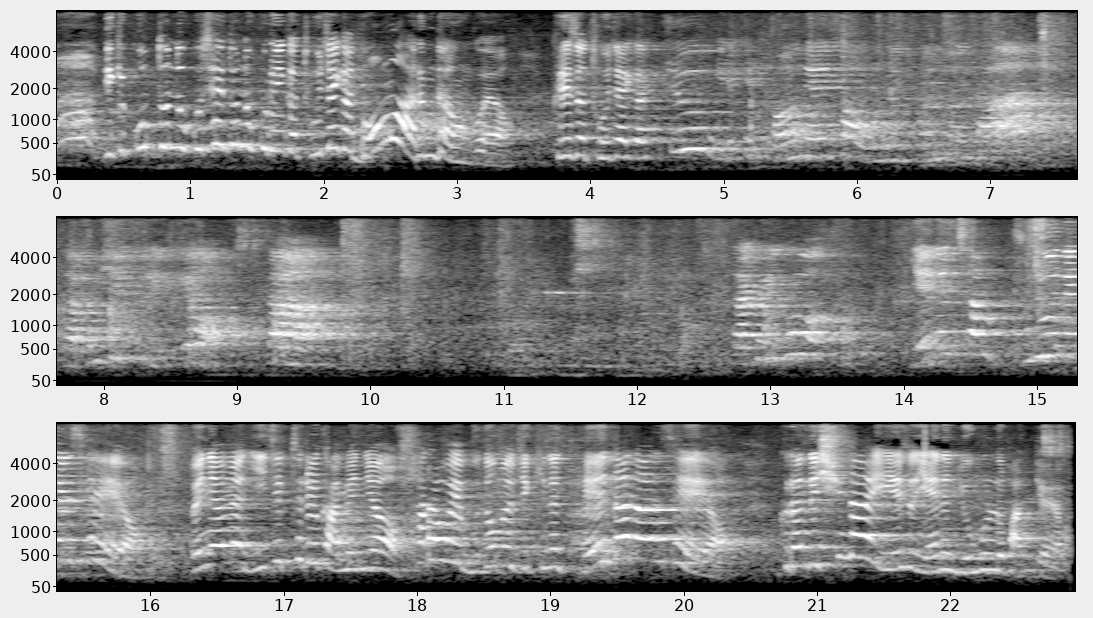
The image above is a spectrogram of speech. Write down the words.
헉, 이렇게 꽃도 넣고 새도 넣고 그러니까 도자기가 너무 아름다운 거예요. 그래서 도자기가 쭉 이렇게 변해서 오는 변천사 자 보실 수 있고요. 자, 자 그리고 얘는 참 불운의 새예요. 왜냐하면 이집트를 가면요 파라오의 무덤을 지키는 대단한 새예요. 그런데 신화에 의해서 얘는 요물로 바뀌어요.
